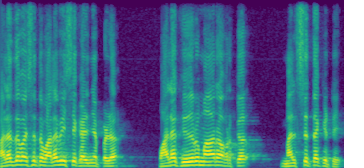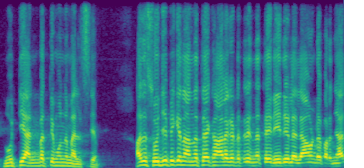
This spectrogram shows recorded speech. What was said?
വലതുവശത്ത് വല വീശി കഴിഞ്ഞപ്പോൾ വല കീറുമാറ് അവർക്ക് മത്സ്യത്തെ കിട്ടി. നൂറ്റി അൻപത്തിമൂന്ന് മത്സ്യം. അത് സൂചിപ്പിക്കുന്ന അന്നത്തെ കാലഘട്ടത്തിൽ ഇന്നത്തെ രീതികളെല്ലാം ഉണ്ട് പറഞ്ഞാൽ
